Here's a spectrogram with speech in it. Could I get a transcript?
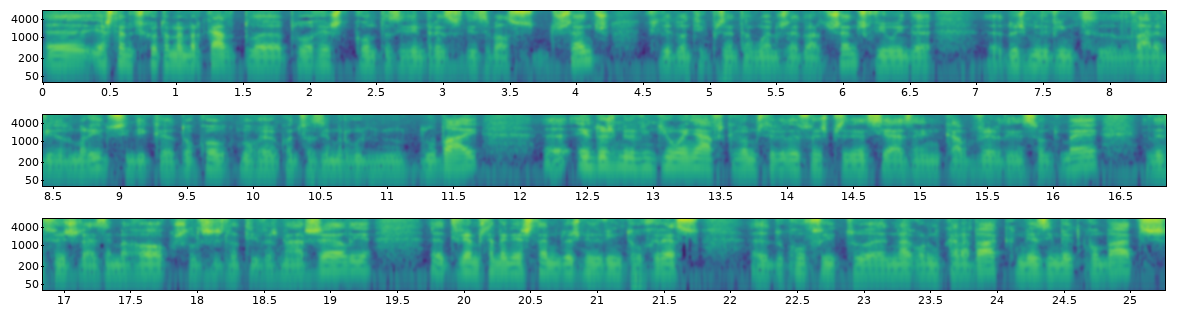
Uh, este ano ficou também marcado pela, pelo arresto de contas e de empresas de Isabel dos Santos, filha do antigo presidente angolano José Eduardo dos Santos, que viu ainda 2020 levar a vida do marido, se indica Docolo, que morreu enquanto fazia mergulho no Dubai. Em 2021, em África, vamos ter eleições presidenciais em Cabo Verde e em São Tomé, eleições gerais em Marrocos, legislativas na Argélia. Tivemos também neste ano, 2020, o regresso do conflito a Nagorno-Karabakh, mês e meio de combates,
